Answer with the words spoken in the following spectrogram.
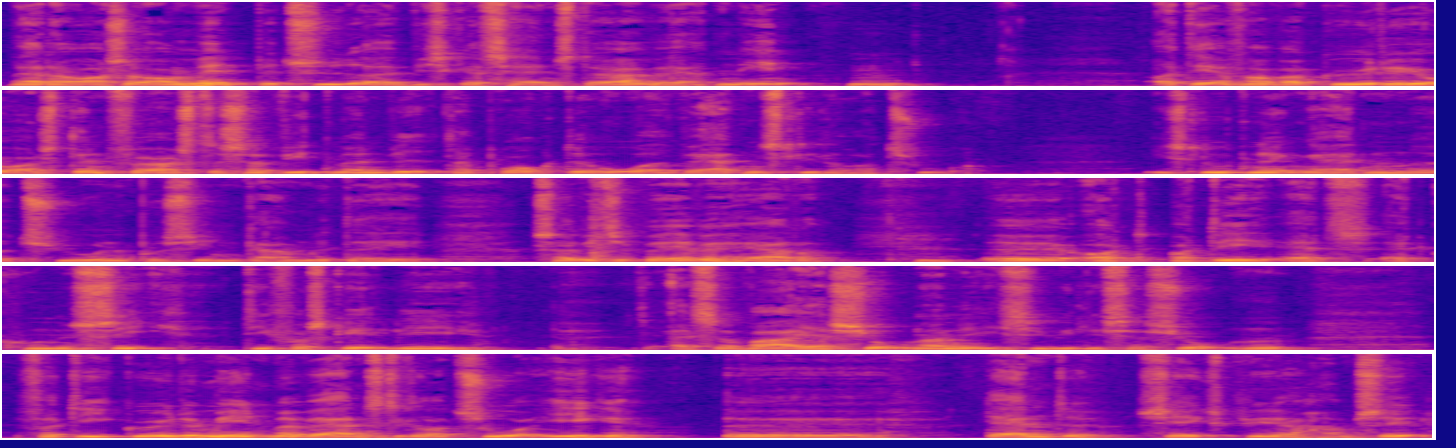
Hvad der også omvendt betyder, at vi skal tage en større verden ind. Mm. Og derfor var Goethe jo også den første, så vidt man ved, der brugte ordet verdenslitteratur i slutningen af 1820'erne på sine gamle dage. Så er vi tilbage ved Herder, mm. øh, og, og det at, at kunne se de forskellige, øh, altså variationerne i civilisationen. Fordi Goethe mente med verdenslitteratur ikke øh, Dante, Shakespeare, ham selv,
